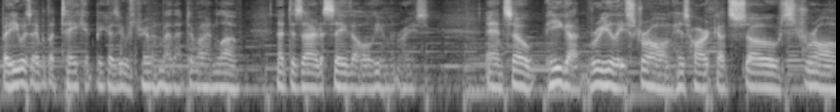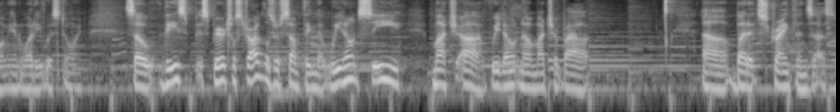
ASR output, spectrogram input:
But he was able to take it because he was driven by that divine love, that desire to save the whole human race. And so he got really strong. His heart got so strong in what he was doing. So these spiritual struggles are something that we don't see much of, we don't know much about, uh, but it strengthens us.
